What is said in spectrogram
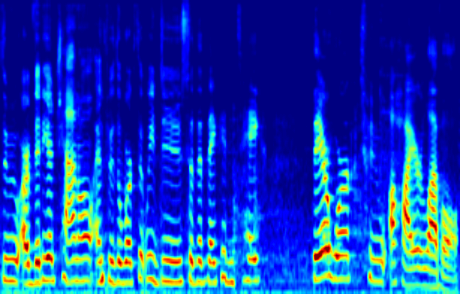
through our video channel, and through the work that we do so that they can take their work to a higher level.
